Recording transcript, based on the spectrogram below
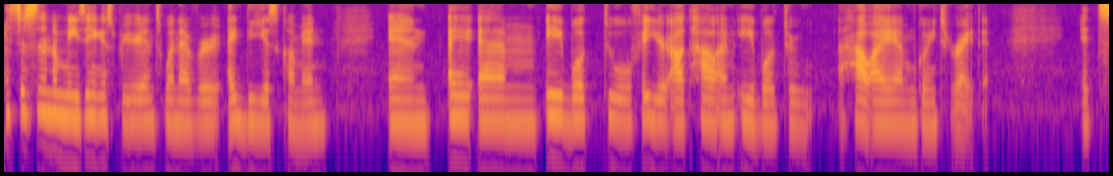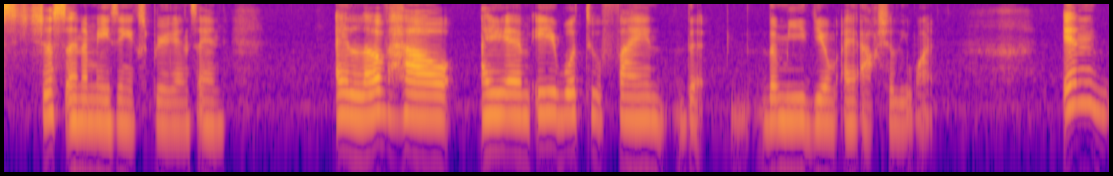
it's just an amazing experience whenever ideas come in and I am able to figure out how I'm able to how I am going to write it. It's just an amazing experience and I love how I am able to find the the medium I actually want. In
